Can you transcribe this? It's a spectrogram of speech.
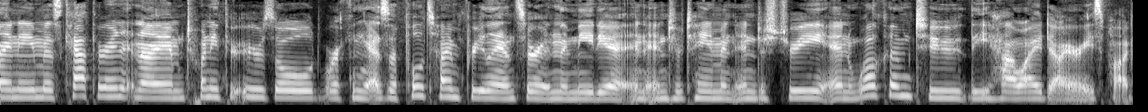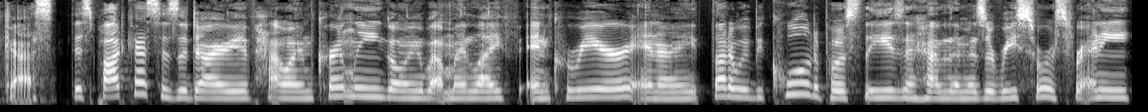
My name is Catherine, and I am 23 years old, working as a full time freelancer in the media and entertainment industry. And welcome to the How I Diaries podcast. This podcast is a diary of how I'm currently going about my life and career, and I thought it would be cool to post these and have them as a resource for any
